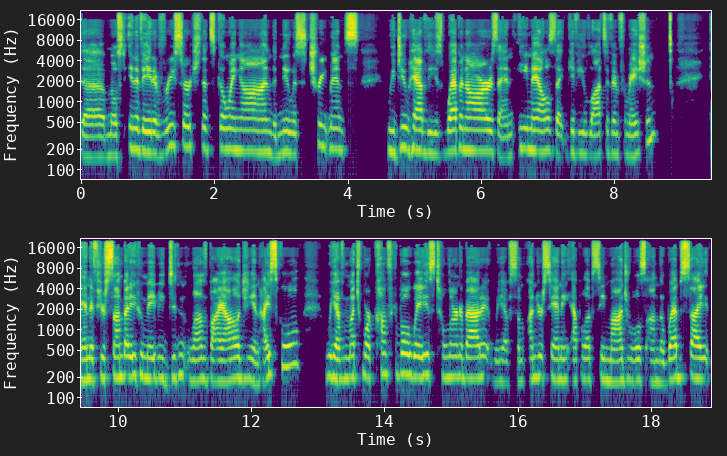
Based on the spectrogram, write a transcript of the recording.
the most innovative research that's going on, the newest treatments, we do have these webinars and emails that give you lots of information. And if you're somebody who maybe didn't love biology in high school, we have much more comfortable ways to learn about it. We have some understanding epilepsy modules on the website.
